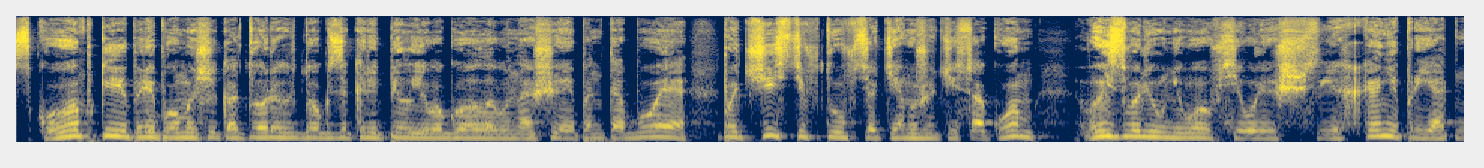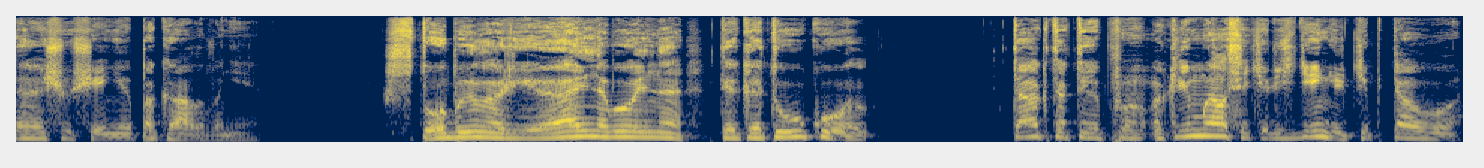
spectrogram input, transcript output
Скобки, при помощи которых док закрепил его голову на шее понтобоя, подчистив ту все тем же тесаком, вызвали у него всего лишь слегка неприятное ощущение покалывания. Что было реально больно, так это укол. Так-то ты оклемался через день или типа того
